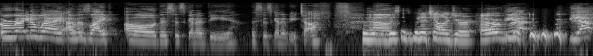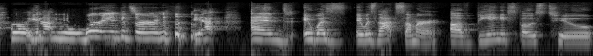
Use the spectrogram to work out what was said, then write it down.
right away I was like, "Oh, this is going to be this is to be tough. Um, this is going to challenge your every yeah, yeah, uh, yeah. You know, worry and concern. yeah, and it was it was that summer of being exposed to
